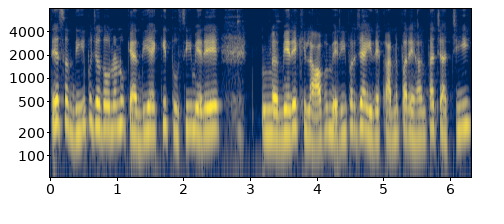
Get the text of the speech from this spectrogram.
ਤੇ ਸੰਦੀਪ ਜਦੋਂ ਉਹਨਾਂ ਨੂੰ ਕਹਿੰਦੀ ਹੈ ਕਿ ਤੁਸੀਂ ਮੇਰੇ ਮੇਰੇ ਖਿਲਾਫ ਮੇਰੀ ਭਰਜਾਈ ਦੇ ਕੰਨ ਭਰੇ ਹਨ ਤਾਂ ਚਾਚੀ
